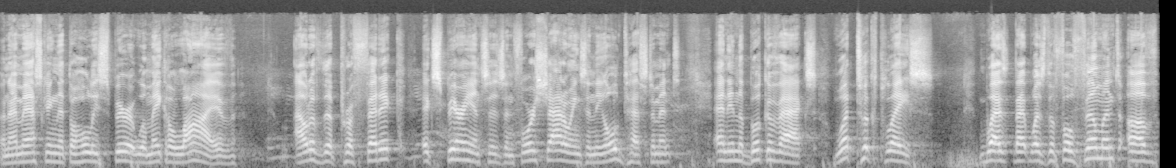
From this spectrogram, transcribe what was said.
And I'm asking that the Holy Spirit will make alive out of the prophetic experiences and foreshadowings in the Old Testament and in the book of Acts what took place was that was the fulfillment of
